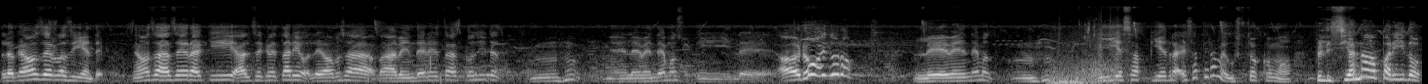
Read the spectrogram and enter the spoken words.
lo que vamos a hacer es lo siguiente. Vamos a hacer aquí al secretario, le vamos a, vender estas cositas. Eh, le vendemos y le... ¡Ah, no, eso no! Le vendemos... Y esa piedra, esa piedra me gustó como... Feliciana ha parido.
